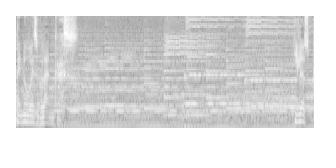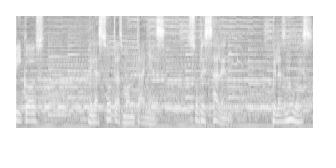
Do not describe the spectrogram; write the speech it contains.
de nubes blancas. Y los picos de las otras montañas sobresalen de las nubes.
